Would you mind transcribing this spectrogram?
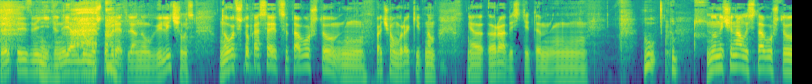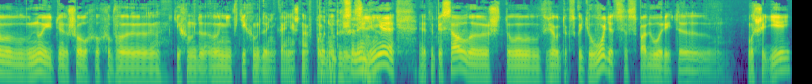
это извинительно. Я думаю, что вряд ли оно увеличилось. Но вот что касается того, что почем в ракитном э, радости-то ну, тут... ну, начиналось с того, что, ну, и Шолохов в э, Тихом Доне, не в Тихом Доне, конечно, а в поднятой целине это писал, э, что все, так сказать, уводятся с подворий лошадей,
